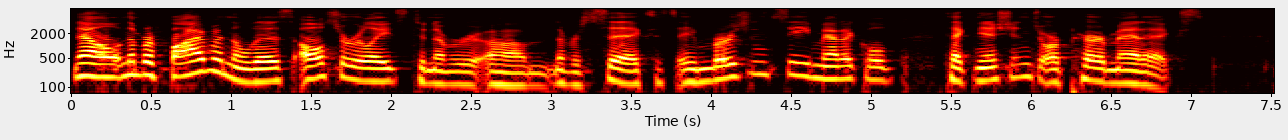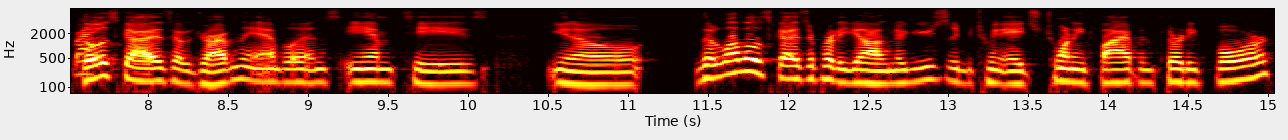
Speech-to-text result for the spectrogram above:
Now, number five on the list also relates to number um, number six. It's emergency medical technicians or paramedics. Right. Those guys that are driving the ambulance, EMTs. You know, a lot of those guys are pretty young. They're usually between age 25 and 34.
